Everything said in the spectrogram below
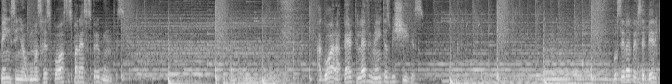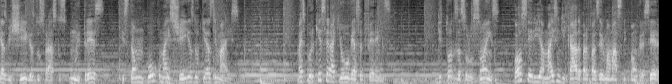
Pense em algumas respostas para essas perguntas. Agora aperte levemente as bexigas. Você vai perceber que as bexigas dos frascos 1 e 3 estão um pouco mais cheias do que as demais. Mas por que será que houve essa diferença? De todas as soluções, qual seria a mais indicada para fazer uma massa de pão crescer?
